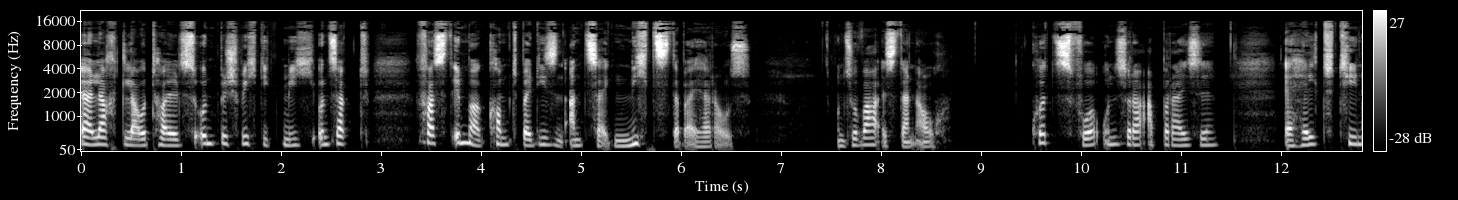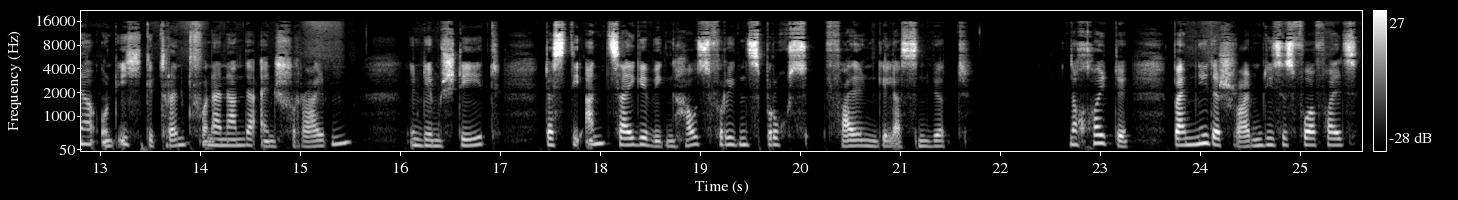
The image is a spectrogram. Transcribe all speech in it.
Er lacht lauthals und beschwichtigt mich und sagt, fast immer kommt bei diesen Anzeigen nichts dabei heraus. Und so war es dann auch. Kurz vor unserer Abreise erhält Tina und ich getrennt voneinander ein Schreiben, in dem steht, dass die Anzeige wegen Hausfriedensbruchs fallen gelassen wird. Noch heute, beim Niederschreiben dieses Vorfalls,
